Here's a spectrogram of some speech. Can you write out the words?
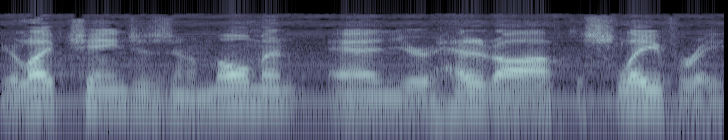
your life changes in a moment, and you're headed off to slavery.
